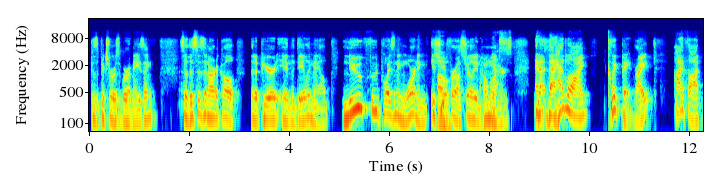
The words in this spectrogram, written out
because the pictures were amazing. So this is an article that appeared in the Daily Mail. New food poisoning warning issued oh. for Australian homeowners, yes. and yes. the headline, clickbait, right? I thought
